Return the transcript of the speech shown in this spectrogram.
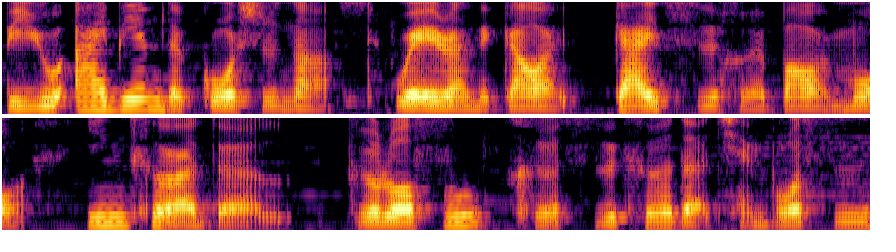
比如 IBM 的郭士纳、微软的高尔盖茨和鲍尔默、英特尔的格罗夫和思科的钱伯斯。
